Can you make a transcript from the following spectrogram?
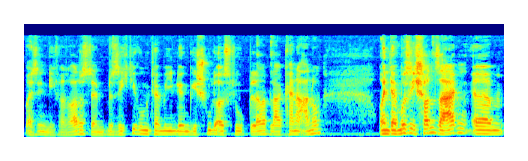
weiß ich nicht, was war das denn? Besichtigungstermin, irgendwie Schulausflug, bla bla bla, keine Ahnung. Und da muss ich schon sagen, ähm,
